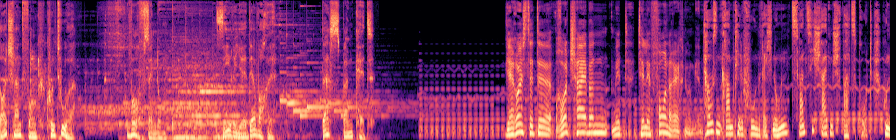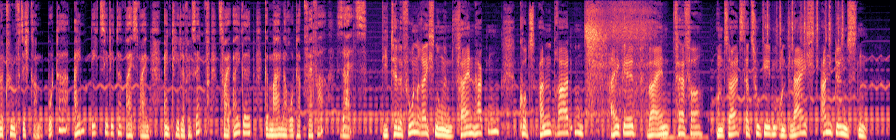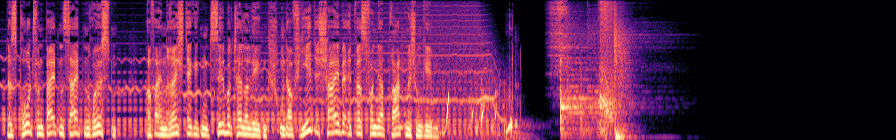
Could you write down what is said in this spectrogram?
Deutschlandfunk Kultur Wurfsendung Serie der Woche Das Bankett Geröstete Brotscheiben mit Telefonrechnungen. 1000 Gramm Telefonrechnungen, 20 Scheiben Schwarzbrot, 150 Gramm Butter, 1 Deziliter Weißwein, ein Teelöffel Senf, zwei Eigelb, gemahlener roter Pfeffer, Salz. Die Telefonrechnungen fein hacken, kurz anbraten, Eigelb, Wein, Pfeffer und Salz dazugeben und leicht andünsten. Das Brot von beiden Seiten rösten auf einen rechteckigen Silberteller legen und auf jede Scheibe etwas von der Bratmischung geben.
